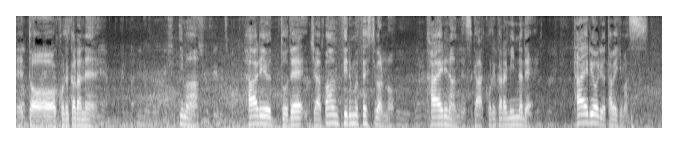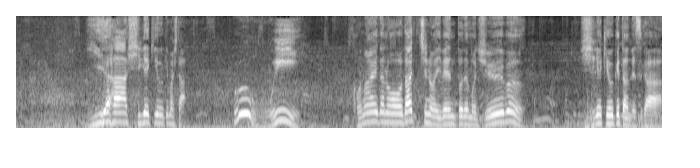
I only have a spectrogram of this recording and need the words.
えっとこれからね今ハリウッドでジャパンフィルムフェスティバルの帰りなんですがこれからみんなでタイ料理を食べ行きます。いや刺激を受けました。うーウィーこの間のオダッチのイベントでも十分刺激を受けたんですが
